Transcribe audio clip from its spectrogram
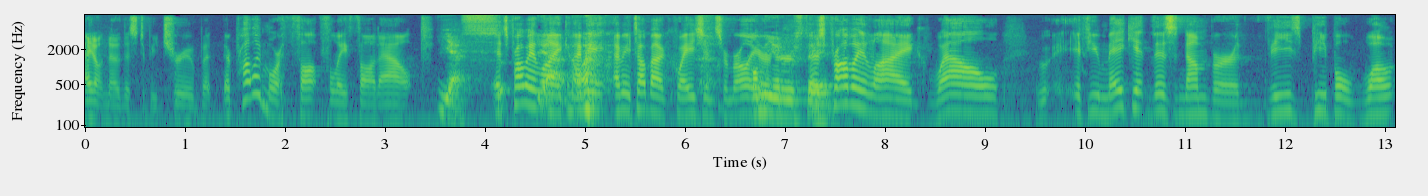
I don't know this to be true, but they're probably more thoughtfully thought out. yes. It's probably Yeah, like no, I mean I mean talk about equations from earlier. the interstate. There's probably like well, if you make it this number, these people won't.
